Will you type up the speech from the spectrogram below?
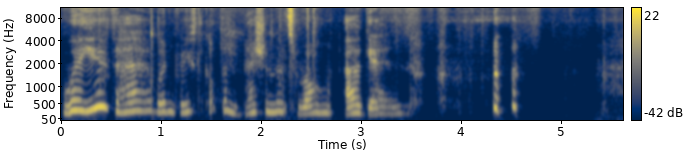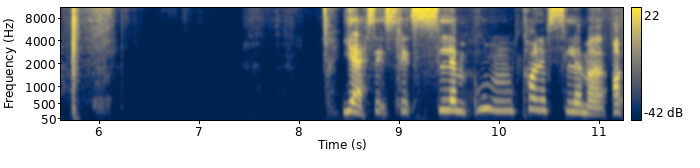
were you there when Ruth got the measurements wrong again? Yes, it's it's slim, mm, kind of slimmer. I,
